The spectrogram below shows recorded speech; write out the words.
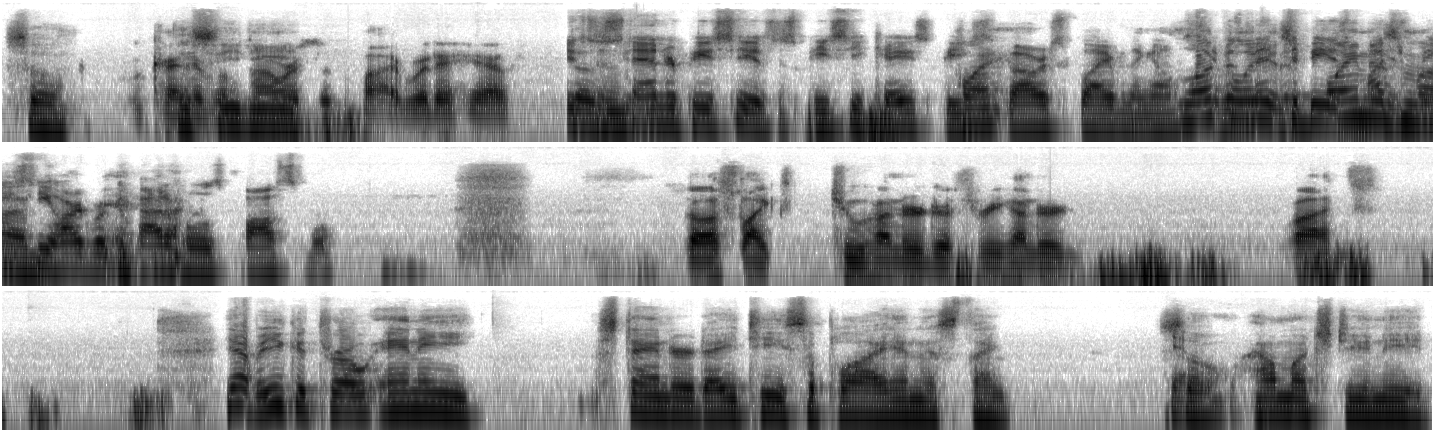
So What kind the of CD a power supply would it have? It's a Doesn't- standard PC. It's a PC case, PC Plain- power supply, everything else. it was meant it's to be as much as mud. PC hardware compatible as possible. So it's like 200 or 300 watts. yeah, but you could throw any standard AT supply in this thing. So how much do you need?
